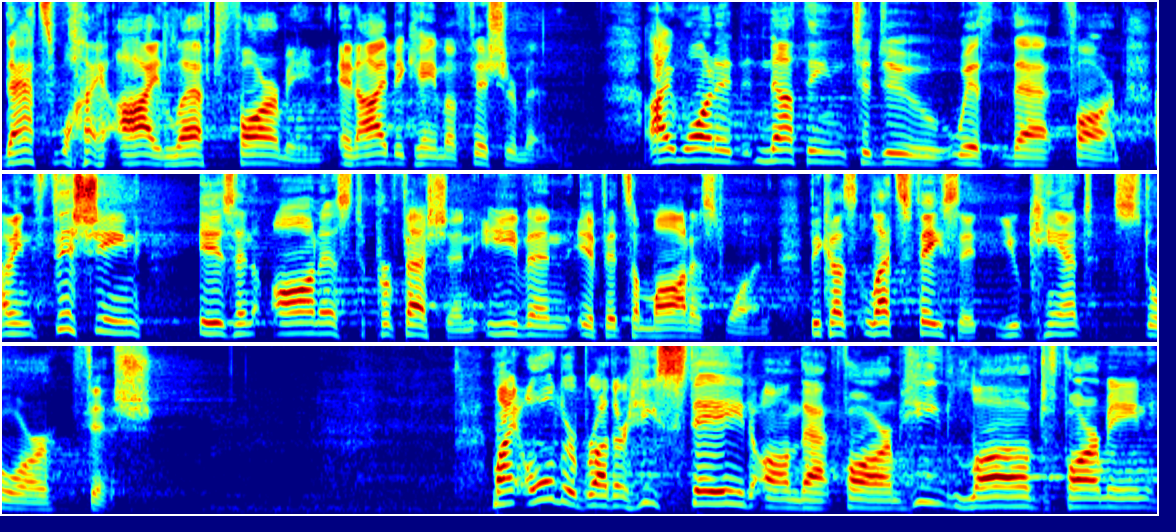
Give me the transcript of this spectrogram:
that's why I left farming and I became a fisherman. I wanted nothing to do with that farm. I mean, fishing is an honest profession, even if it's a modest one. Because let's face it, you can't store fish. My older brother, he stayed on that farm. He loved farming.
